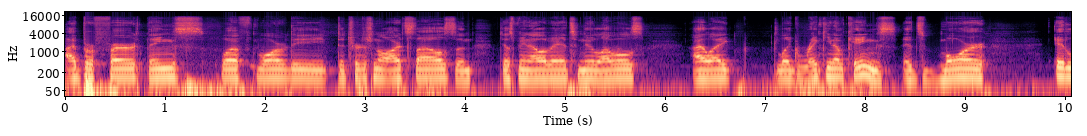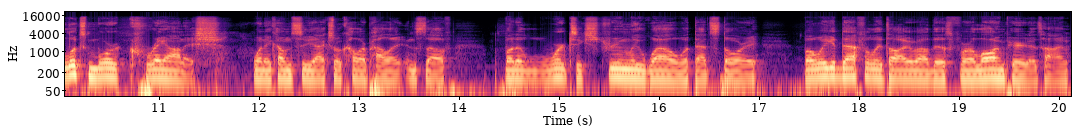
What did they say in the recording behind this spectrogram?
I prefer things with more of the, the traditional art styles and just being elevated to new levels. I like like ranking of kings. It's more, it looks more crayonish when it comes to the actual color palette and stuff, but it works extremely well with that story. But we could definitely talk about this for a long period of time.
